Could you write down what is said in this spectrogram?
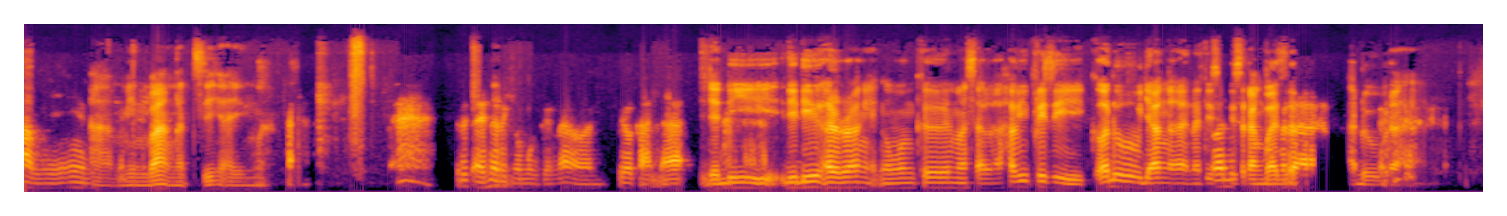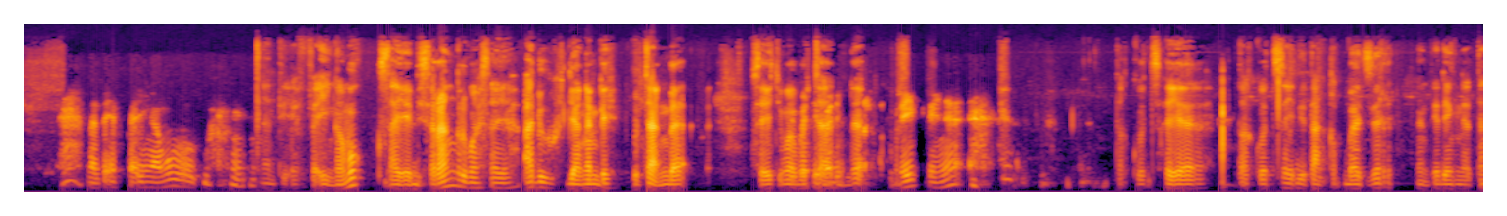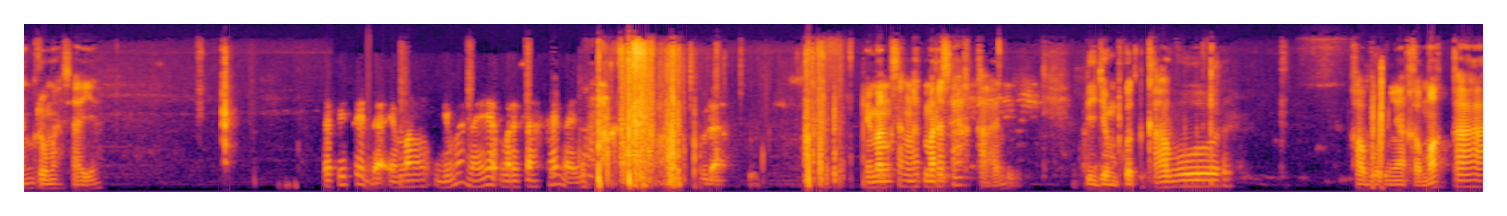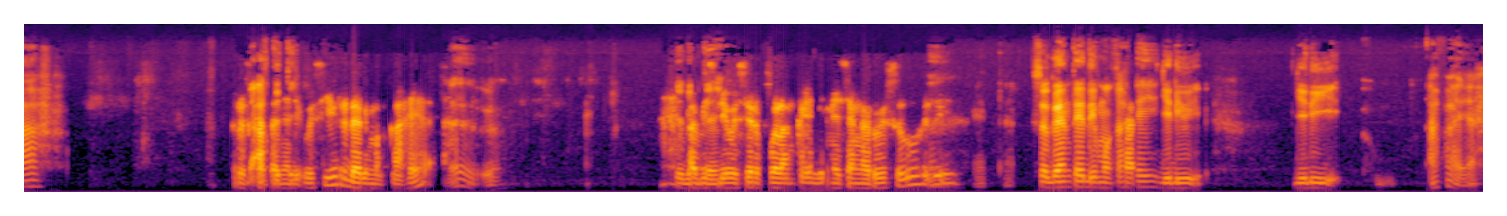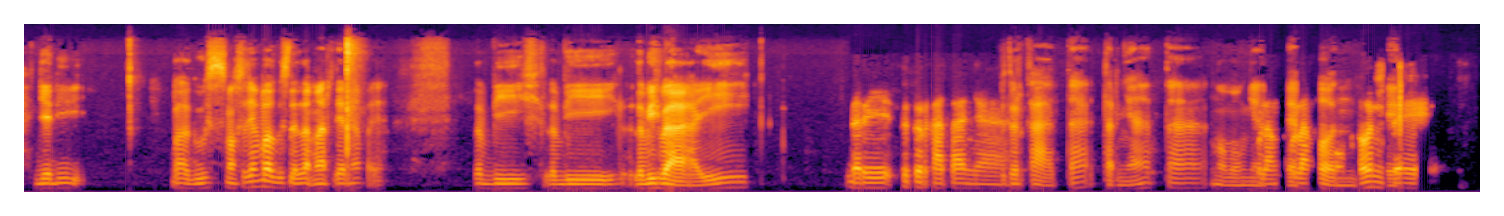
Amin. Amin banget sih aing mah terus akhirnya rek ngomong ke naon? Pilkada. Jadi jadi ada orang yang ngomong ke masalah Habib Rizik. Aduh jangan. Nanti Waduh, diserang buzzer berat. aduh berat. Nanti FPI ngamuk. Nanti FPI ngamuk saya diserang rumah saya. Aduh jangan deh bercanda. Saya cuma Tiba-tiba bercanda. break kayaknya. Takut saya takut saya ditangkap buzzer nanti ada yang datang ke rumah saya tapi tidak emang gimana ya meresahkan aja. Udah. Memang sangat meresahkan. Dijemput kabur kaburnya ke Mekah. Terus katanya diusir dari Mekah ya. Habis diusir pulang ke Indonesia nggak rusuh. Eta. Sogan teh di Mekah teh jadi jadi apa ya jadi bagus. Maksudnya bagus dalam artian apa ya lebih lebih lebih baik. Dari tutur katanya. Tutur kata ternyata ngomongnya pulang-pulang telepon lonte. Eh,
